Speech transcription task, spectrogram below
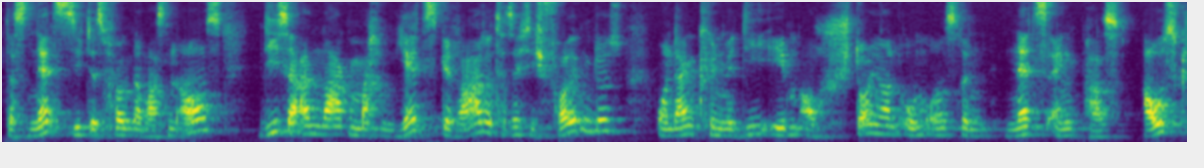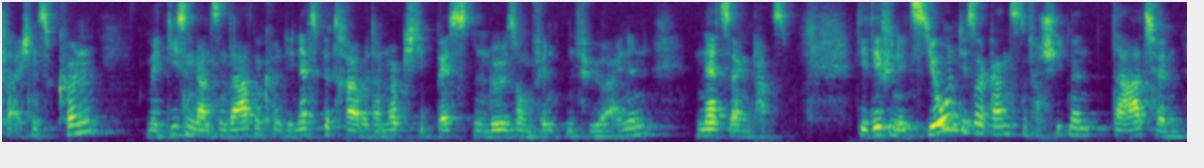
das Netz sieht jetzt folgendermaßen aus. Diese Anlagen machen jetzt gerade tatsächlich Folgendes und dann können wir die eben auch steuern, um unseren Netzengpass ausgleichen zu können. Mit diesen ganzen Daten können die Netzbetreiber dann wirklich die besten Lösungen finden für einen Netzengpass. Die Definition dieser ganzen verschiedenen Daten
